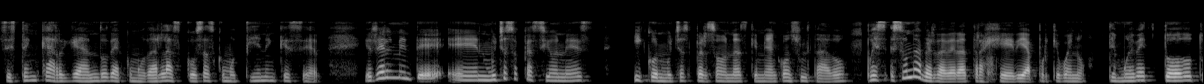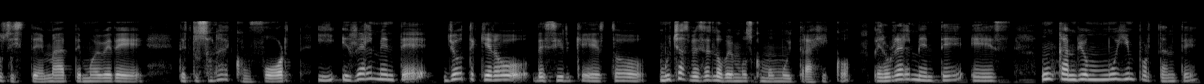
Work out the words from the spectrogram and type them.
se está encargando de acomodar las cosas como tienen que ser. Y realmente en muchas ocasiones y con muchas personas que me han consultado, pues es una verdadera tragedia porque, bueno, te mueve todo tu sistema, te mueve de, de tu zona de confort y, y, realmente yo te quiero decir que esto muchas veces lo vemos como muy trágico, pero realmente es un cambio muy importante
